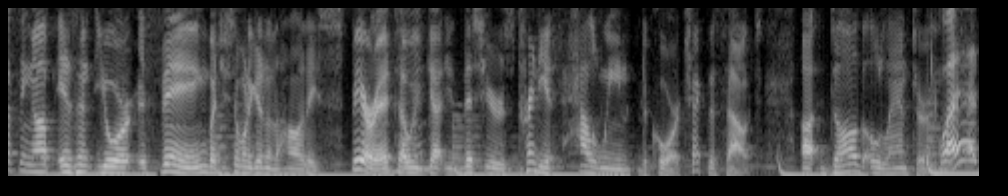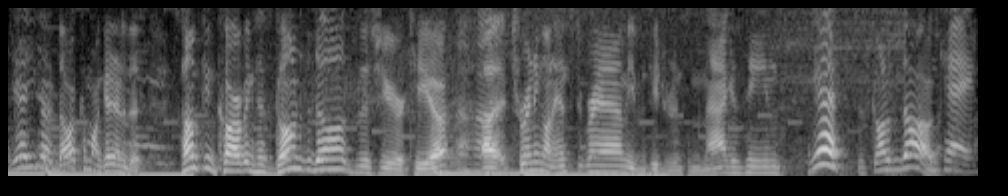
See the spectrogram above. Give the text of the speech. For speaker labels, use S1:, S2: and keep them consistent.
S1: dressing up isn't your thing, but you still want to get into the holiday spirit, uh, we've mm-hmm. got this year's trendiest Halloween decor. Check this out. Uh, dog o' lantern.
S2: What?
S1: Yeah, you got a dog. Come on, get into this. Pumpkin carving has gone to the dogs this year, Kia.
S2: Uh-huh.
S1: Uh, trending on Instagram, even featured in some magazines. Yes, it's gone to the dogs.
S2: Okay.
